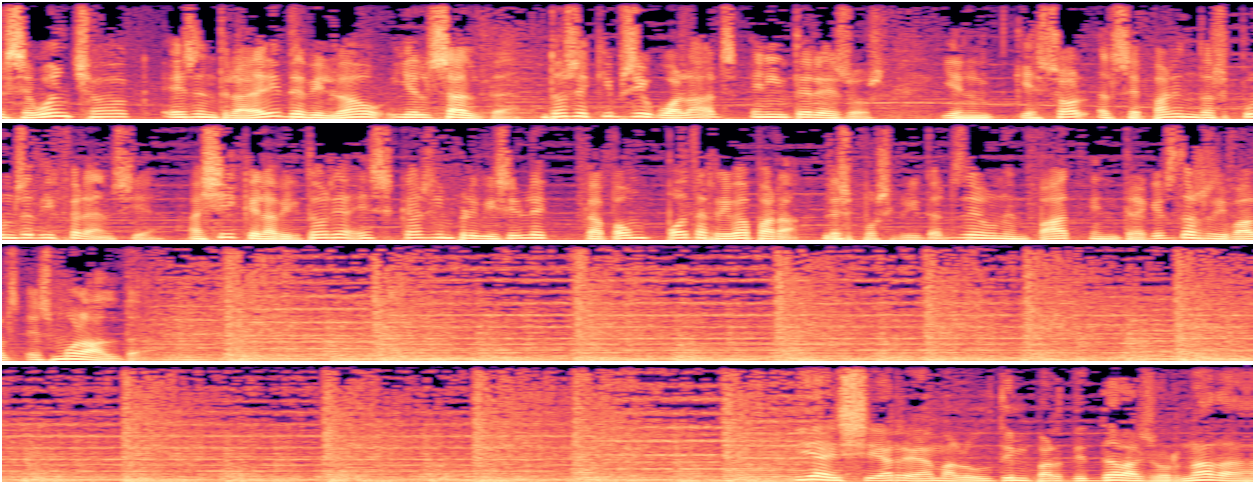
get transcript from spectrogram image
El següent xoc és entre l'Elit de Bilbao i el Celta, dos equips igualats en interessos i en què sol els separen dos punts de diferència. Així que la victòria és quasi imprevisible cap a on pot arribar a parar. Les possibilitats d'un empat entre aquests dos rivals és molt alta. I així arribem a l'últim partit de la jornada,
